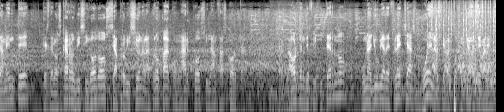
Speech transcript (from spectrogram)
Desde los carros visigodos se aprovisiona la tropa con arcos y lanzas cortas. Tras la orden de Frigiterno, una lluvia de flechas vuela hacia las posiciones de Valente.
